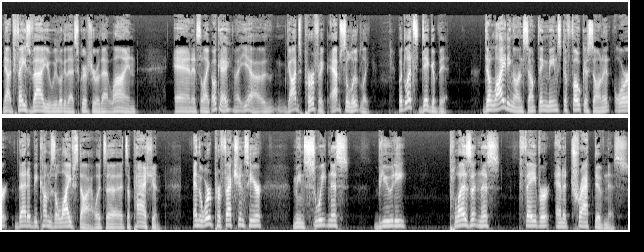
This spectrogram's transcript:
Now, at face value, we look at that scripture or that line, and it's like, okay, uh, yeah, God's perfect, absolutely. But let's dig a bit. Delighting on something means to focus on it or that it becomes a lifestyle. It's a it's a passion. And the word perfections here means sweetness, beauty, pleasantness, favor, and attractiveness.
